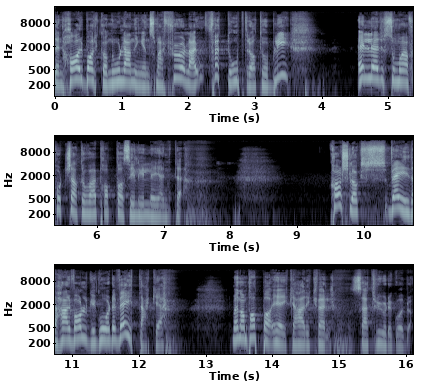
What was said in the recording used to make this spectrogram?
den hardbarka nordlendingen som jeg føler jeg er født og oppdratt til å bli, eller så må jeg fortsette å være pappas lille jente. Hva slags vei dette valget går, det vet jeg ikke. Men han pappa er ikke her i kveld, så jeg tror det går bra.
